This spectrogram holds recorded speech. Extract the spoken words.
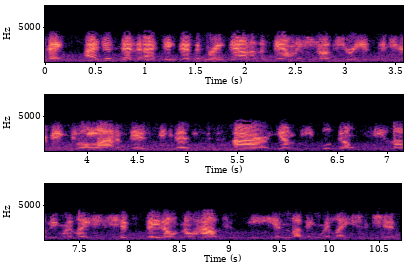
Okay, I just said that I think that the breakdown of the family structure is contributing to a lot of this because our young people don't see loving relationships. They don't know how to be in loving relationships.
